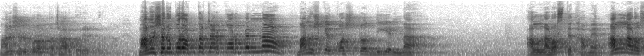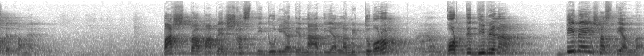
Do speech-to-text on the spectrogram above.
মানুষের উপর অত্যাচার করেন না। মানুষের উপর অত্যাচার করবেন না, মানুষকে কষ্ট দিয়েন না। আল্লাহ রস্তে থামেন আল্লাহ রস্তে থামেন। পাঁচটা পাপের শাস্তি দুনিয়াতে না দিয়ে আল্লাহ মৃত্যুবরণ করতে দিবে না। দিবেই শাস্তি আল্লাহ।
